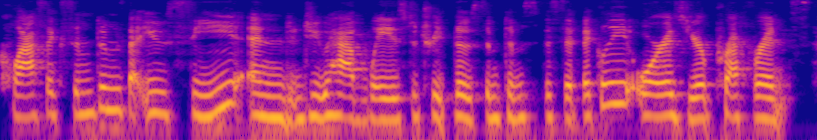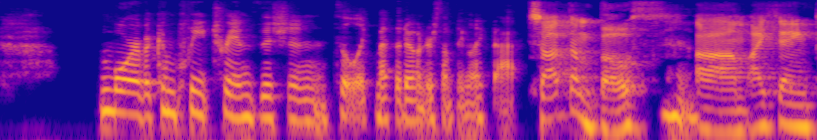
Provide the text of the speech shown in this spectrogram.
classic symptoms that you see and do you have ways to treat those symptoms specifically or is your preference more of a complete transition to like methadone or something like that? So I've done both. Mm-hmm. Um, I think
